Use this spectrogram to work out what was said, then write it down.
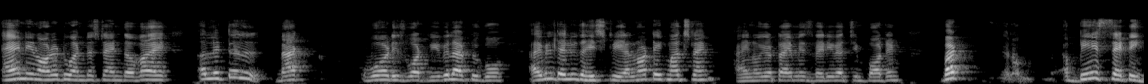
and in order to understand the why a little backward is what we will have to go. I will tell you the history. I'll not take much time. I know your time is very much important. But, you know, a base setting.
